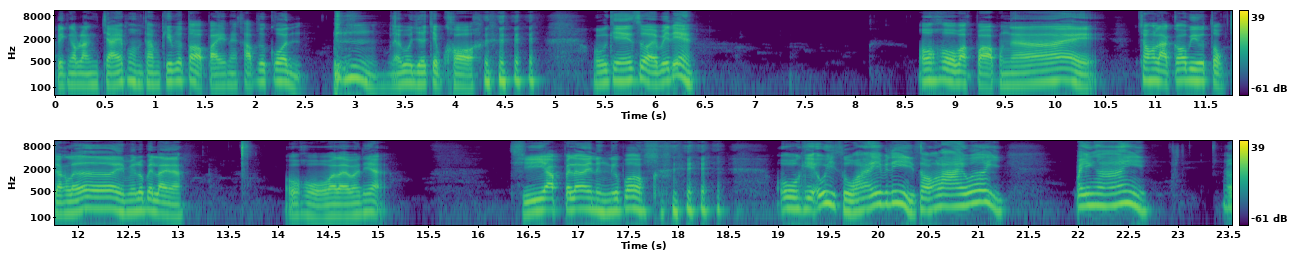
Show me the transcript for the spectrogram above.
เป็นกำลังใจให้ผมทำคลิปต่อไปนะครับ ทุกคนแล้วพูดเยอะเจ็บคอ โอเคสวยไปดิโอ้โหบักปอบไง ช่องหลักก็วิวตกจังเลย ไม่รู้เป็นไรนะ โอ้โห อะไรวะเนี่ยเชียบไปเลยหนึ่งนิ้วโป้งโอเค อุ้ยสวยไปดิสองลายเว้ย ไปไง เอ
